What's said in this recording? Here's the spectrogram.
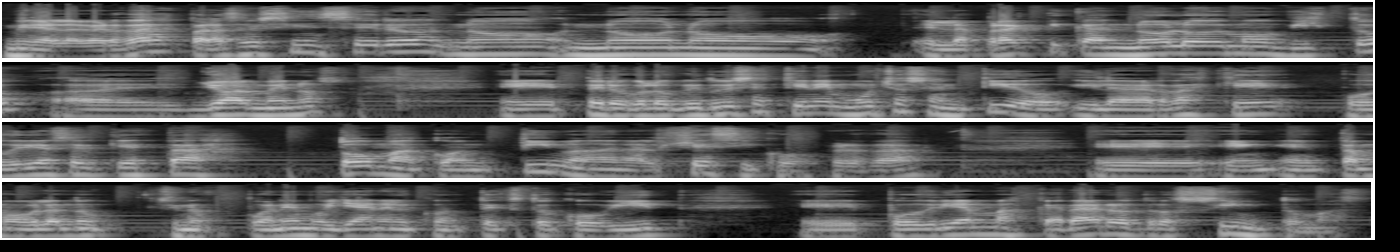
Mira, la verdad, para ser sincero, no, no, no, en la práctica no lo hemos visto, eh, yo al menos, eh, pero con lo que tú dices tiene mucho sentido y la verdad es que podría ser que esta toma continua de analgésicos, ¿verdad? eh, estamos hablando, si nos ponemos ya en el contexto COVID, eh, podría enmascarar otros síntomas.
